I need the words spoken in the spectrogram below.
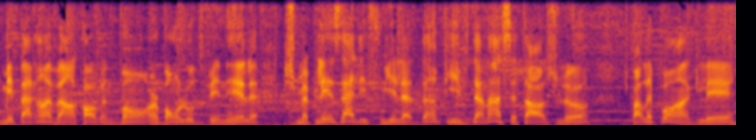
mes parents avaient encore bon, un bon lot de vinyle. Puis je me plaisais à les fouiller là-dedans. Puis évidemment, à cet âge-là, parlais pas anglais.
